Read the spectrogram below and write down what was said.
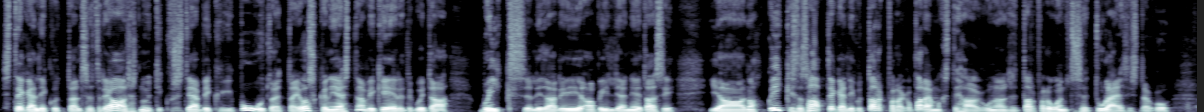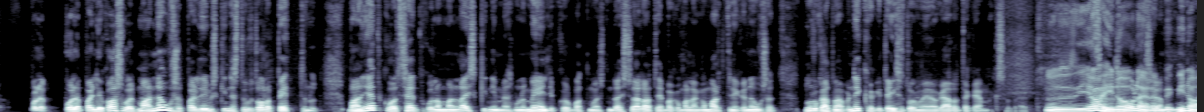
siis tegelikult tal sellest reaalsest nutikusest jääb ikkagi puudu, et ta ei oska nii hästi navigeerida kui ta võiks lidari abil ja nii edasi. ja noh, kõike seda saab tegelikult tarkvaraga paremaks teha, aga kuna see tarkvara uuendustes ei tule, siis nagu pole, pole palju kasu, et ma olen nõus, et paljud inimesed kindlasti võivad olla pettunud. ma olen jätkuvalt see, et kuna ma olen laisk inimene, mulle meeldib, kui robot mulle neid asju ära teeb, aga ma olen ka Martiniga nõus, et nurgad ma pean ikkagi teise toimega ära tegema, eks ole. nojah, ei no oleneb, mina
